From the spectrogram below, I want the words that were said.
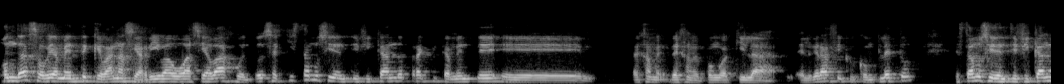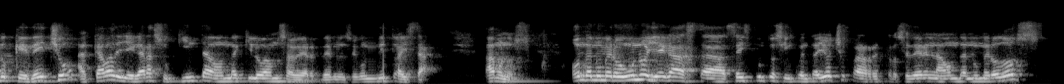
Ondas, obviamente, que van hacia arriba o hacia abajo. Entonces, aquí estamos identificando prácticamente, eh, déjame, déjame, pongo aquí la, el gráfico completo estamos identificando que de hecho acaba de llegar a su quinta onda, aquí lo vamos a ver, denme un segundito, ahí está. Vámonos. Onda número uno llega hasta 6.58 para retroceder en la onda número dos.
